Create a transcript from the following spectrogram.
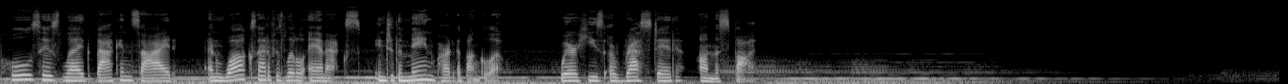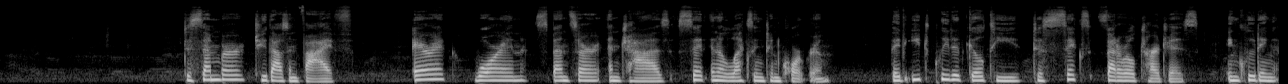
pulls his leg back inside and walks out of his little annex into the main part of the bungalow, where he's arrested on the spot. December 2005. Eric, Warren, Spencer, and Chaz sit in a Lexington courtroom. They've each pleaded guilty to six federal charges, including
